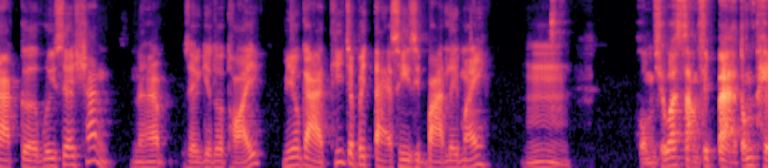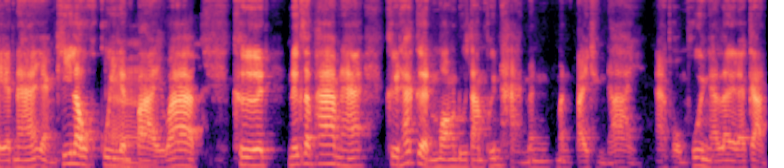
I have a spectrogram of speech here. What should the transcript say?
หากเกิด recession นะครับเศรษฐกิจตัวถอยมีโอกาสที่จะไปแตะ40 บาทเลยไหมอืม ผมเชื่อว่า 38 ต้องเทสนะ อย่างที่เราคุยกันไปว่า คือนึกสภาพนะฮะ คือถ้าเกิดมองดูตามพื้นฐานมันมันไปถึงได้ อ่าผมพูดอย่างนั้นเลยแล้วกัน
